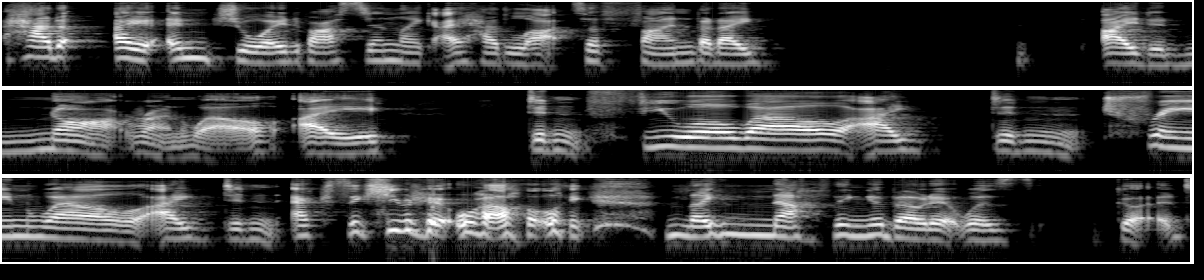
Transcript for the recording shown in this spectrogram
had I enjoyed Boston like I had lots of fun but I I did not run well. I didn't fuel well. I didn't train well. I didn't execute it well. like, like nothing about it was good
